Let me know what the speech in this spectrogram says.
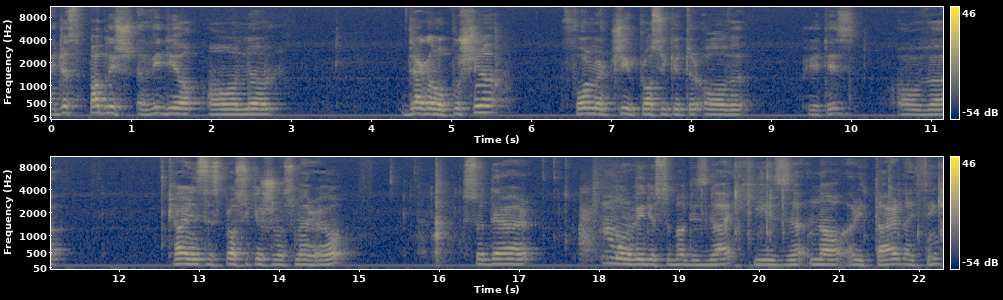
I just published a video on um, Dragan Lopušina, former chief prosecutor of, uh, here it is, of uh, prosecution of Smederevo. So there are more videos about this guy. He is uh, now retired, I think.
